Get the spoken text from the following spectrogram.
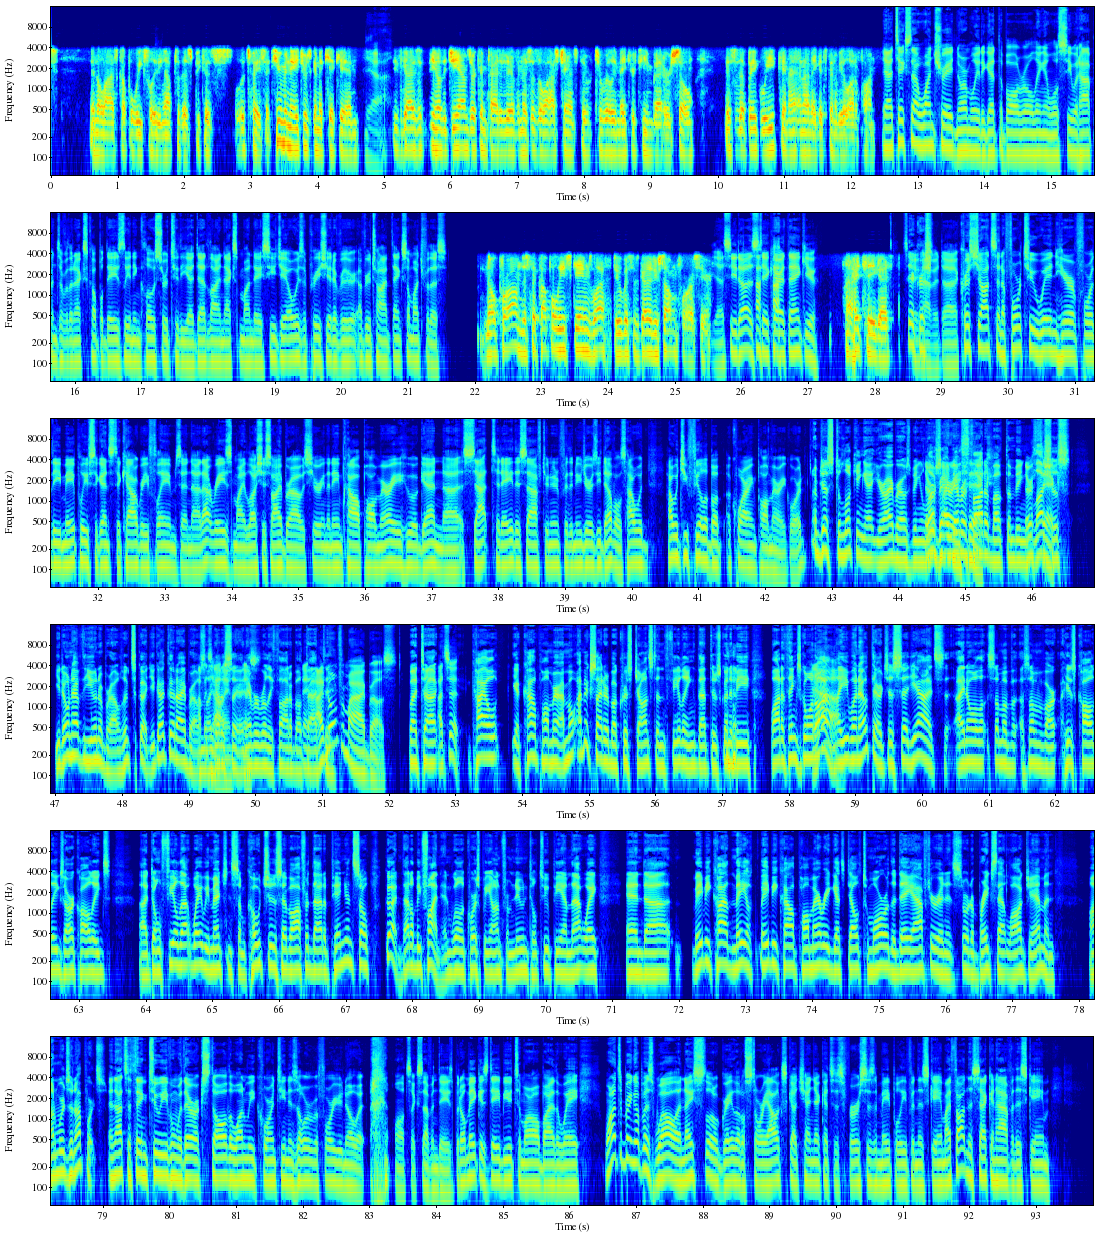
in the last couple of weeks leading up to this because let's face it, human nature is going to kick in. Yeah, these guys, you know, the GMs are competitive, and this is the last chance to to really make your team better. So this is a big week, and I, and I think it's going to be a lot of fun. Yeah, it takes that one trade normally to get the ball rolling, and we'll see what happens over the next couple days, leading closer to the uh, deadline next Monday. CJ, always appreciative of your, of your time. Thanks so much for this. No problem. Just a couple Leafs games left. Dubas has got to do something for us here. Yes, he does. Take care. Thank you. All right, see you guys. See you, There Chris. have it. Uh, Chris Johnston, a 4 2 win here for the Maple Leafs against the Calgary Flames. And uh, that raised my luscious eyebrows hearing the name Kyle Palmieri, who again uh, sat today this afternoon for the New Jersey Devils. How would how would you feel about acquiring Palmieri, Gord? I'm just looking at your eyebrows being They're luscious. I very never thought about them being They're use. You don't have the unibrows. Looks good. You got good eyebrows. I'm I got to Italian, say, I yes. never really thought about Hey, that. I've known for my eyebrows. but uh, That's it. Kyle, yeah, Kyle Palmer. I'm I'm excited about Chris Johnston feeling that there's going to be a lot of things going Yeah. on. He went out there, just said, "Yeah, it's." I know some of some of our his colleagues, our colleagues, uh, don't feel that way. We mentioned some coaches have offered that opinion, so good. That'll be fun, and we'll of course be on from noon till two p.m. that way. And uh, maybe Kyle, may, maybe Kyle Palmieri gets dealt tomorrow, or the day after, and it sort of breaks that log jam and onwards and upwards. And that's the thing too. Even with Eric Staal, the one week quarantine is over before you know it. well, it's like seven days, but he'll make his debut tomorrow. By the way, wanted to bring up as well a nice little, great little story. Alex Galchenyuk gets his first as a Maple Leaf in this game. I thought in the second half of this game,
